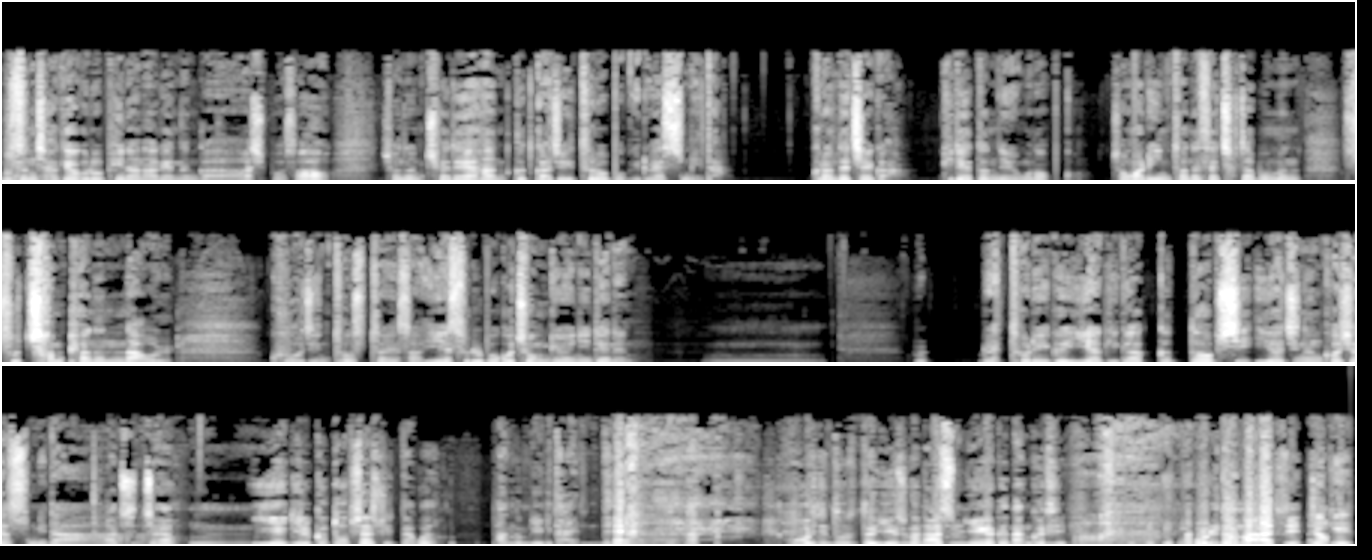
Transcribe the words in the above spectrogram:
무슨 자격으로 비난하겠는가 싶어서 저는 최대한 끝까지 들어보기로 했습니다. 그런데 제가 기대했던 내용은 없고 정말 인터넷에 찾아보면 수천 편은 나올 구워진 토스터에서 예수를 보고 종교인이 되는 음, 레- 레토릭의 이야기가 끝도 없이 이어지는 것이었습니다. 아, 진짜요? 음. 이 얘기를 끝도 없이 할 수 있다고요? 방금 얘기 다 했는데. 구워진 토스터 예수가 나왔으면 얘기가 끝난 거지. 아, 뭘더 말할 수 있죠? 이게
